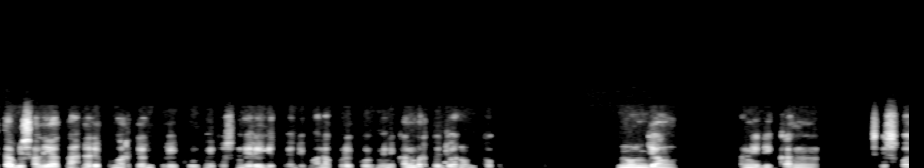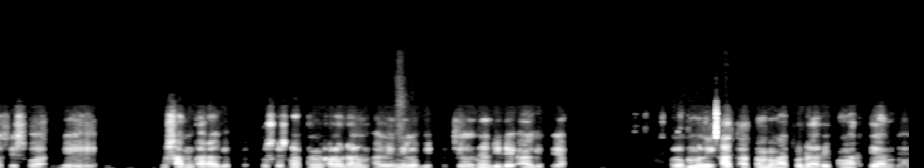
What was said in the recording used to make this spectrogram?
kita bisa lihat lah dari pengertian kurikulum itu sendiri gitu ya di mana kurikulum ini kan bertujuan untuk menunjang pendidikan siswa-siswa di Nusantara gitu khususnya kan kalau dalam hal ini lebih kecilnya di DA gitu ya kalau melihat atau mengacu dari pengertiannya.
